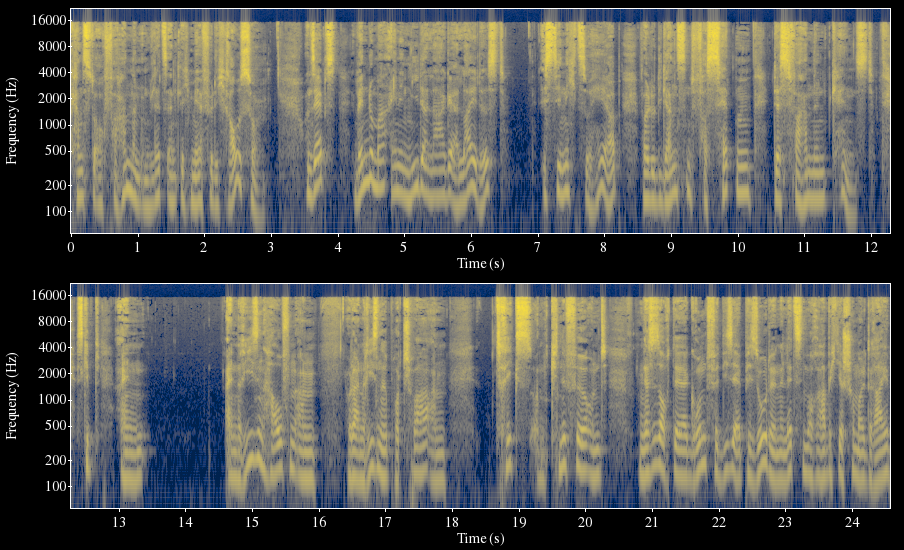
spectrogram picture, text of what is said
kannst du auch verhandeln und letztendlich mehr für dich rausholen. Und selbst wenn du mal eine Niederlage erleidest, ist sie nicht so herb, weil du die ganzen Facetten des Verhandeln kennst. Es gibt ein ein Riesenhaufen an oder ein Riesenrepertoire an Tricks und Kniffe und das ist auch der Grund für diese Episode. In der letzten Woche habe ich dir schon mal drei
